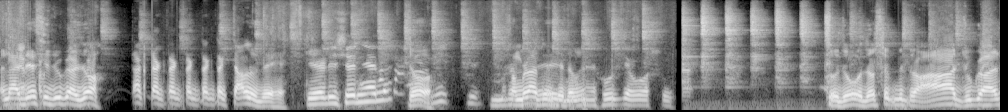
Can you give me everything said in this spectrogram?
અને આ દેશી જુગાર જો ટક ટક ટક ટક ટક ટક ચાલુ જ રહે. કેડી છે ને એટલે? જો સંભળાતું છે તમને? શું કે ઓછું. તો જો દર્શક મિત્રો, આ જુગાડ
